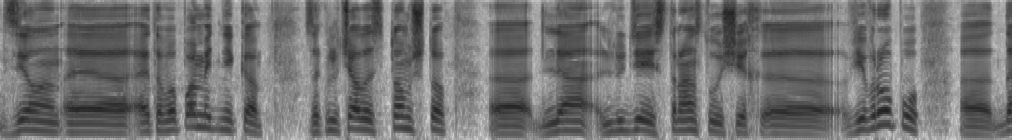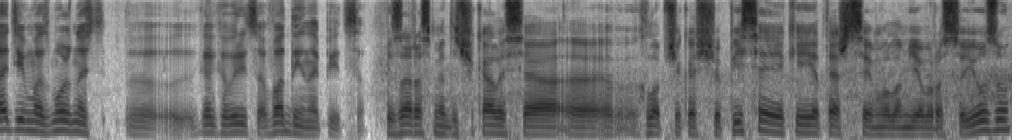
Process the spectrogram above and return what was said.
сделан, э, этого памятника заключалась в том, что э, для людей, странствующих э, в Европу, э, дать им возможность, э, как говорится, воды напиться. І зараз ми дочекалися е, хлопчика, що пісяє, який є теж символом Євросоюзу.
